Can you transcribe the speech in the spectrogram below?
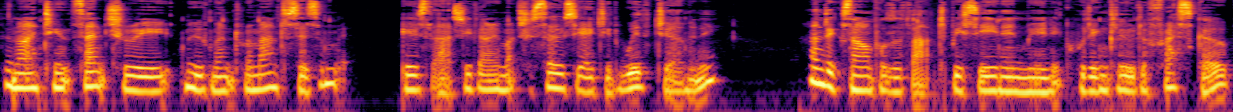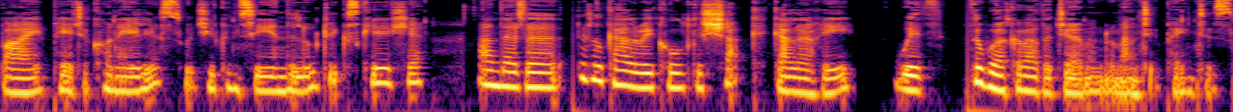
The 19th century movement Romanticism is actually very much associated with Germany. And examples of that to be seen in Munich would include a fresco by Peter Cornelius, which you can see in the Ludwigskirche, and there's a little gallery called the Schack Gallery with the work of other German Romantic painters.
